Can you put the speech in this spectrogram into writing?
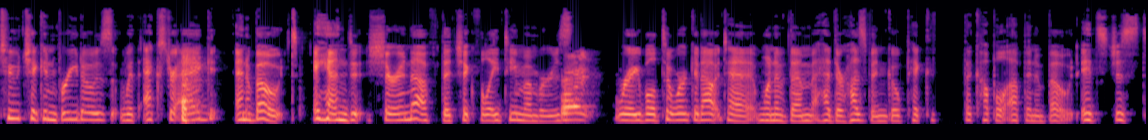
two chicken burritos with extra egg and a boat. And sure enough, the Chick fil A team members right. were able to work it out to one of them had their husband go pick the couple up in a boat. It's just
